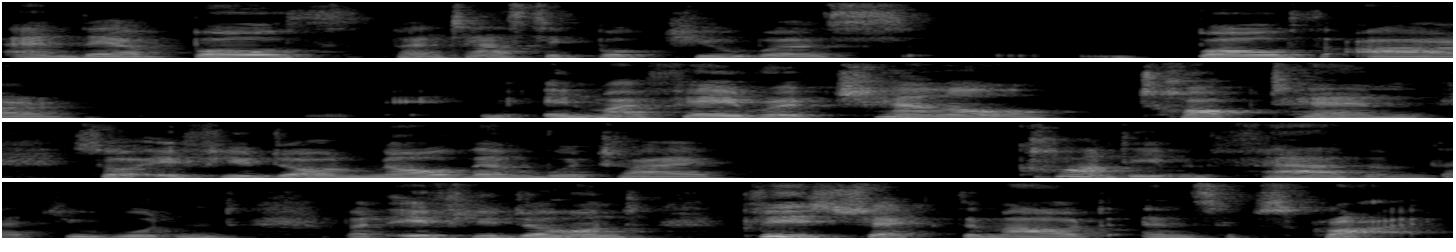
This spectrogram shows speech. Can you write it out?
And they are both fantastic booktubers. Both are in my favorite channel top 10. So if you don't know them, which I can't even fathom that you wouldn't, but if you don't, please check them out and subscribe.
